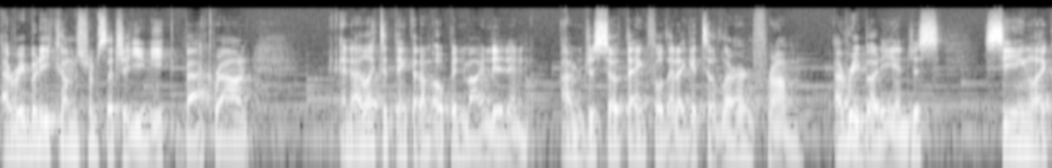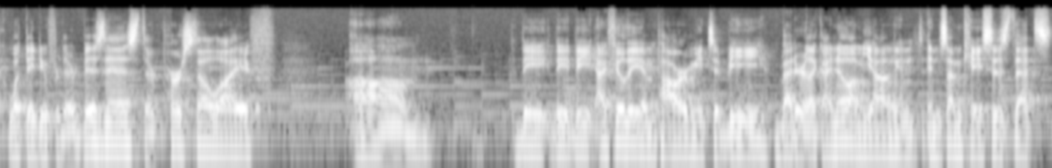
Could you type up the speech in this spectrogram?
Everybody comes from such a unique background, and I like to think that I'm open-minded, and I'm just so thankful that I get to learn from everybody and just seeing like what they do for their business, their personal life, um, they, they, they I feel they empower me to be better. Like I know I'm young and in some cases that's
